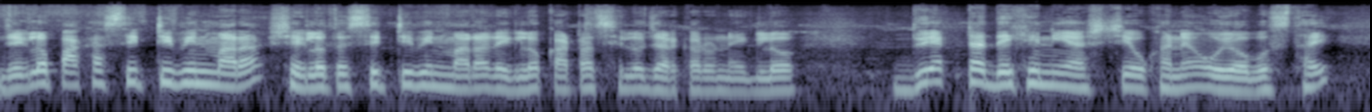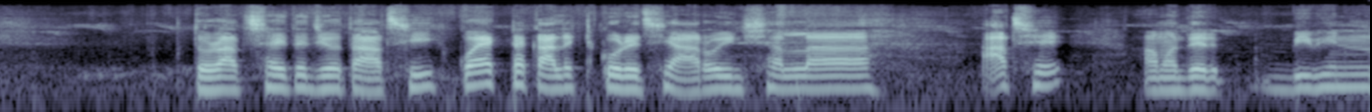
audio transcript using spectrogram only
যেগুলো পাখা সিট টিফিন মারা, সেগুলোতে সিট টিফিন মারার এগুলো কাটা ছিল, যার কারণে এগুলো দু একটা দেখে নিয়ে আসছি ওখানে ওই অবস্থায়। তো রাজশাহীতে যেহেতু আছি, কয়েকটা কালেক্ট করেছি, আরও ইনশাল্লাহ আছে। আমাদের বিভিন্ন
